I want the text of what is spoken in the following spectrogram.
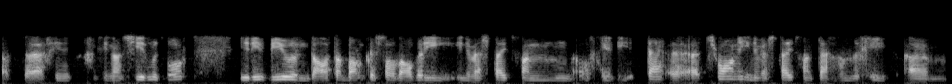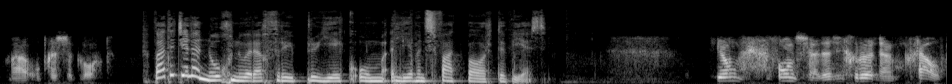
wat uh, gefinansier moet word. Hierdie bio en databanke sal daar by die universiteit van of nee die uh, Tshwane Universiteit van Tegnologie ehm um, uh, opgesit word. Wat het julle nog nodig vir die projek om lewensvatbaar te wees? Jong, fondse, dis 'n groot ding, geld.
